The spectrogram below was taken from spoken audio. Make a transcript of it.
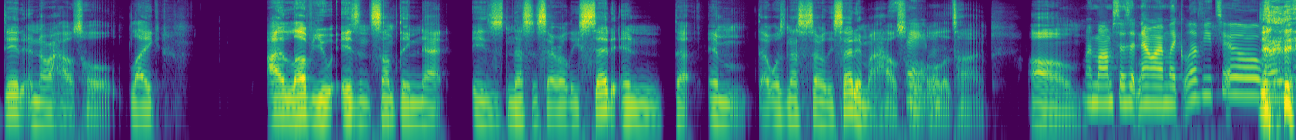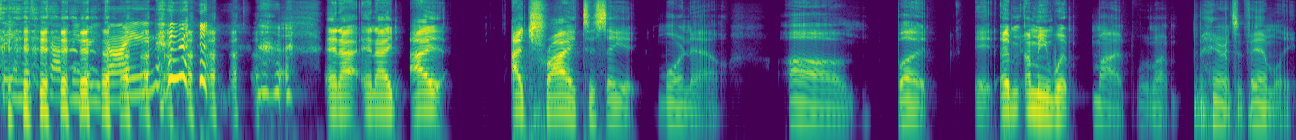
did in our household. Like I love you isn't something that is necessarily said in that in that was necessarily said in my household Same. all the time. Um My mom says it now. I'm like, love you too. Why are you saying this? What's happening? Are you dying? and I and I I I try to say it more now. Um but it I I mean with my with my parents and family,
